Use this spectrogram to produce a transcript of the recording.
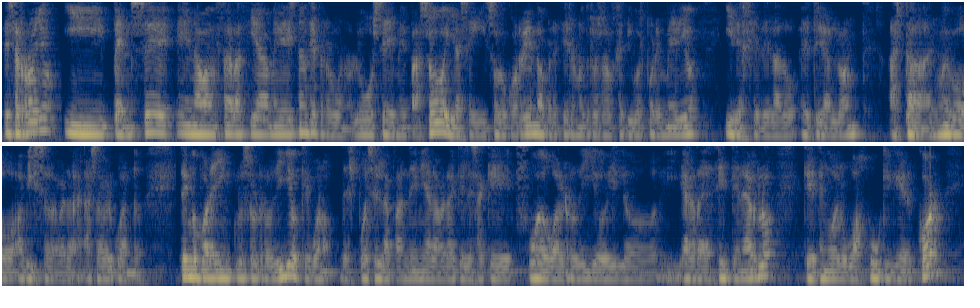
ese rollo y pensé en avanzar hacia media distancia, pero bueno, luego se me pasó y ya seguí solo corriendo, aparecieron otros objetivos por en medio y dejé de lado el triatlón hasta nuevo aviso, la verdad, a saber cuándo. Tengo por ahí incluso el rodillo, que bueno, después en la pandemia la verdad que le saqué fuego al rodillo y, lo, y agradecí tenerlo, que tengo el Wahoo Kicker Core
